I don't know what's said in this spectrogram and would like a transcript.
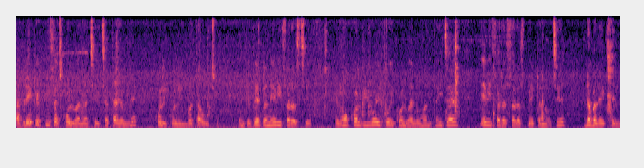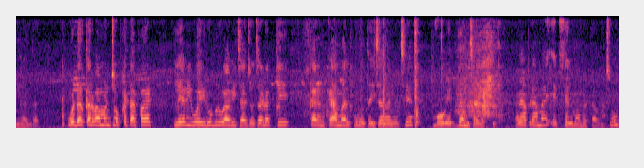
આપણે એક એક પીસ જ ખોલવાના છે. છતાંય અમને ખોલી ખોલીને બતાવું છું. કેમ કે પેટર્ન એવી સરસ છે કે ન ખોલવી હોય તોય ખોલવાનું મન થઈ જાય. એવી સરસ સરસ પેટર્નો છે. ડબલ એક્સેલની અંદર. ઓર્ડર કરવા માંડજો ફટાફટ. લેવી હોય, રૂબરૂ આવી જાજો ઝડપથી, કારણ કે આ માલ પૂરો થઈ જવાનો છે. બહુ એકદમ ઝડપથી. હવે આપણે આમાં એક્સેલમાં બતાવું છું.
